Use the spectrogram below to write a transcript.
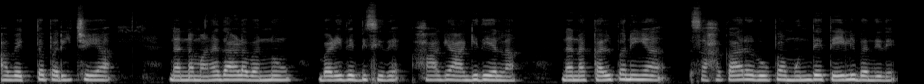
ಅವ್ಯಕ್ತ ಪರಿಚಯ ನನ್ನ ಮನದಾಳವನ್ನು ಬಡಿದೆಬ್ಬಿಸಿದೆ. ಹಾಗೆ ಆಗಿದೆಯಲ್ಲ. ನನ್ನ ಕಲ್ಪನೆಯ ಸಹಕಾರ ರೂಪ ಮುಂದೆ ತೇಲಿ ಬಂದಿದೆ.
